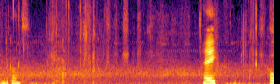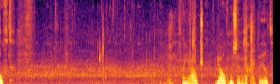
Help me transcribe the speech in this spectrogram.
Andere kant. hey, hoofd. Van jou. Je hoofd moest even weg uit beeld.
